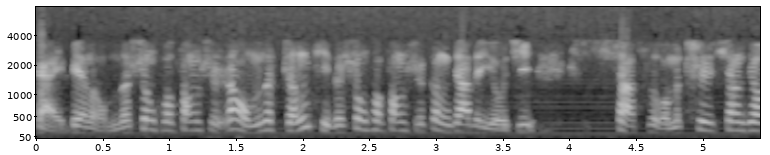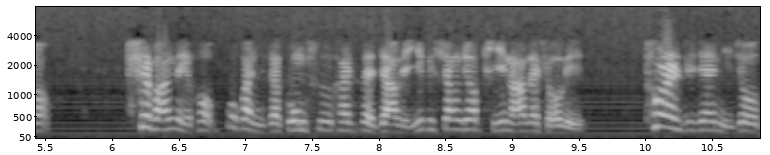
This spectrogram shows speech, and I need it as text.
改变了我们的生活方式，让我们的整体的生活方式更加的有机。下次我们吃香蕉，吃完了以后，不管你在公司还是在家里，一个香蕉皮拿在手里，突然之间你就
